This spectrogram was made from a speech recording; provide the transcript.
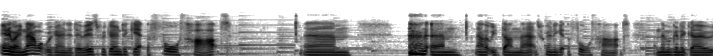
Anyway, now what we're going to do is we're going to get the fourth heart. Um, um, now that we've done that, we're going to get the fourth heart, and then we're going to go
